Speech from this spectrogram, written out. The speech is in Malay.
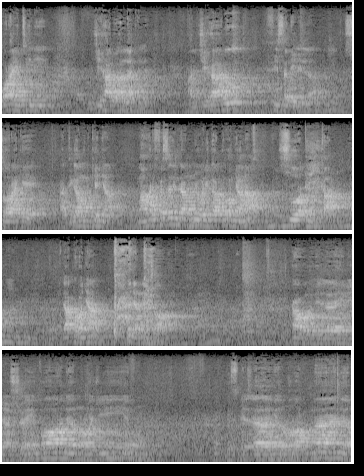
ورايتيني جهاد الله كله الجهاد في سبيل الله سورك اتيغا من كينيا ما عرف فسرين دان ديوني كا كونيانا سوره القتال دا كونيا دجان نشور أعوذ بالله من الشيطان الرجيم بسم الله الرحمن الرحيم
